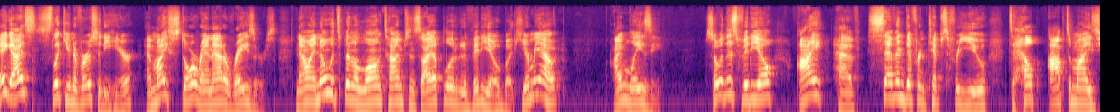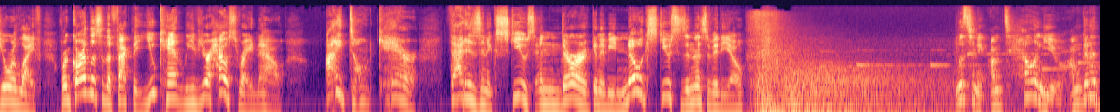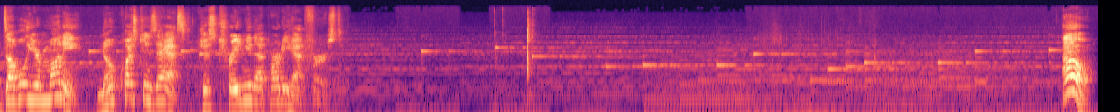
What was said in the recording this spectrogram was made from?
Hey guys, Slicc University here, and my store ran out of razors. Now I know it's been a long time since I uploaded a video, but hear me out. I'm lazy. So in this video, I have seven different tips for you to help optimize your life, regardless of the fact that you can't leave your house right now. I don't care. That is an excuse, and there are going to be no excuses in this video. Listening, I'm telling you, I'm gonna double your money. No questions asked. Just trade me that party hat first. Oh,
